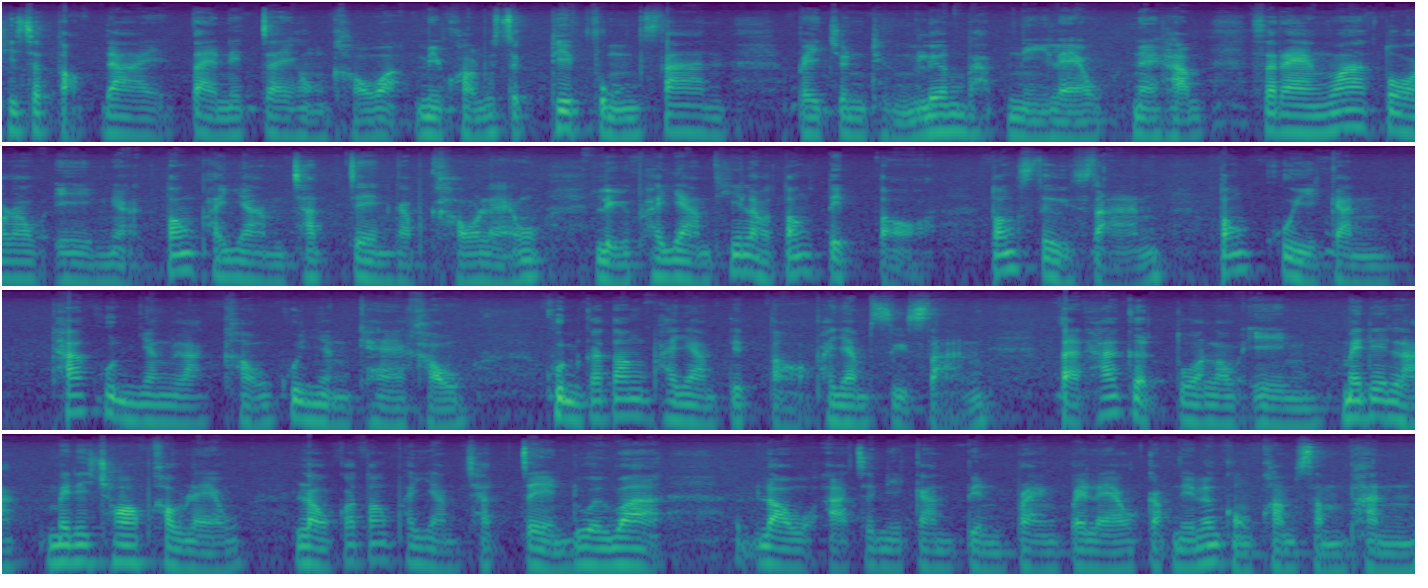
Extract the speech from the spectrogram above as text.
ที่จะตอบได้ แต่ในใจของเขาอะมีความรู้สึกที่ฟุ้งซ่านไปจนถึงเรื่องแบบนี้แล้วนะครับ แสดงว่าตัวเราเองเนี่ยต้องพยายามชัดเจนกับเขาแล้ว หรือพยายามที่เราต้องติดต่อ ต้องสื่อสาร ต้องคุยกัน ถ้าคุณยังรักเขา คุณยังแคร์เขา คุณก็ต้องพยายามติดต่อ พยายามสื่อสาร แต่ถ้าเกิดตัวเราเองไม่ได้รัก ไม่ได้ชอบเขาแล้วเราก็ต้องพยายามชัดเจนด้วยว่า เราอาจจะมีการเปลี่ยนแปลงไปแล้วกับในเรื่องของความสัมพันธ์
